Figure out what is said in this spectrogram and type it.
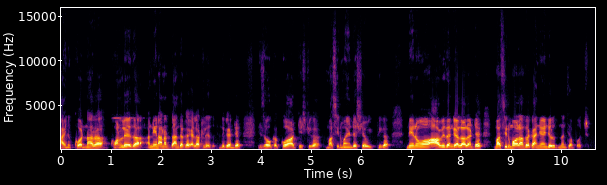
ఆయన కొన్నారా కొనలేదా అని నేను అన్న దాని దగ్గర వెళ్ళట్లేదు. ఎందుకంటే ఈజ్ ఒక కో ఆర్టిస్ట్గా మా సినిమా ఇండస్ట్రీ వ్యక్తిగా నేను ఆ విధంగా వెళ్ళాలంటే మా సినిమాలు అందరికీ అన్యాయం జరుగుతుందని చెప్పొచ్చు.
